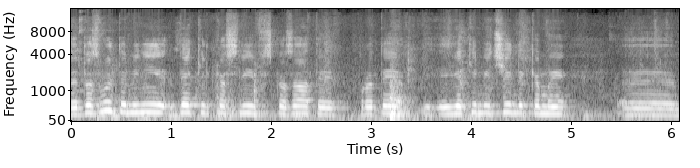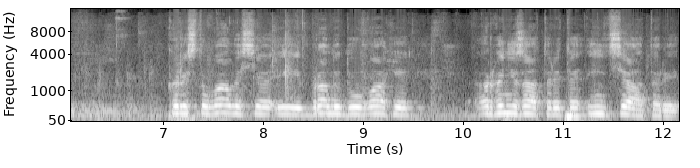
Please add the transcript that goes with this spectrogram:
Е, Дозвольте мені декілька слів сказати про те, якими чинниками е, користувалися і брали до уваги організатори та ініціатори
